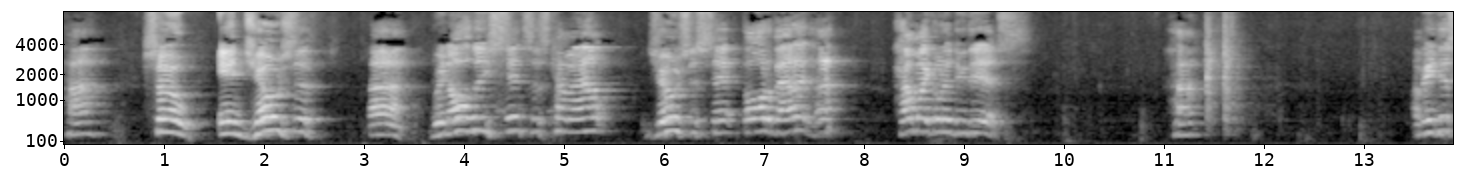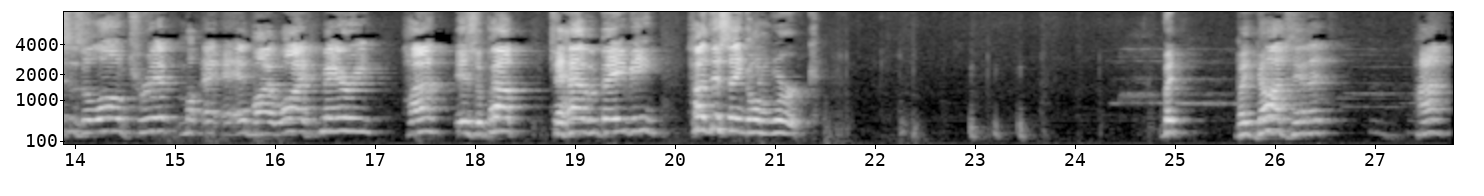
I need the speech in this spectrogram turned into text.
Huh? So in Joseph, uh, when all these census come out, Joseph said, thought about it. Huh? How am I going to do this? Huh? I mean, this is a long trip, and my wife, Mary, huh, is about to have a baby. Huh, this ain't going to work. but, but God's in it. Huh?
